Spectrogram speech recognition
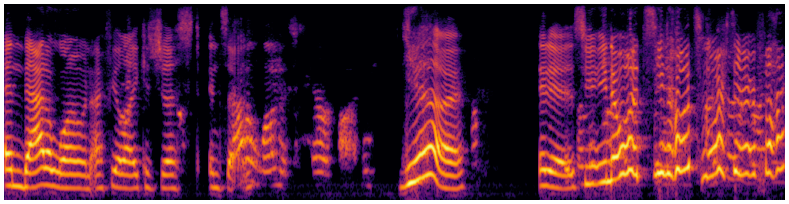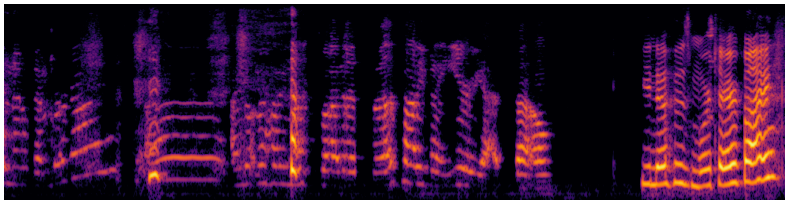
And that alone, I feel like, is just insane. That alone is terrifying. Yeah, it is. You, you know what's you know what's more Like the Ryan terrifying? November guy? Uh, I don't know how many months that is, but that's not even a year yet, so. You know who's more terrifying?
